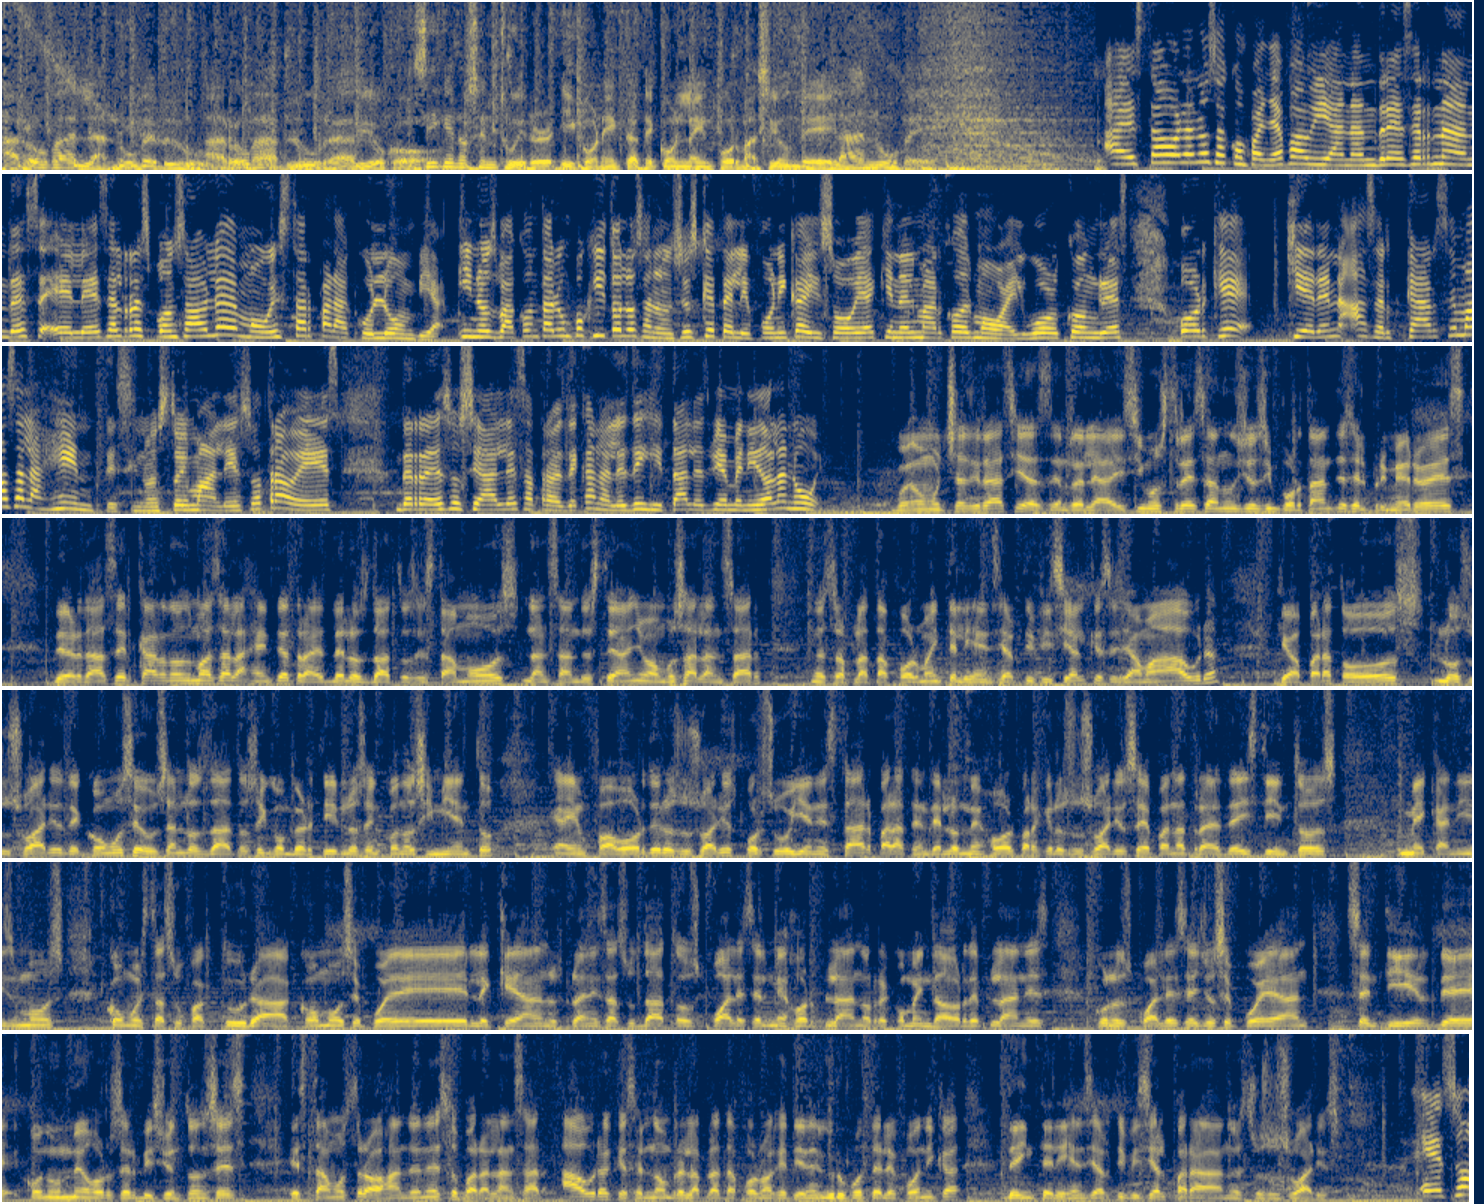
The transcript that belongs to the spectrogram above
Arroba la nube blue. Arroba blue radio com. Síguenos en Twitter y conéctate con la información de la nube. A esta hora nos acompaña Fabián Andrés Hernández, él es el responsable de Movistar para Colombia y nos va a contar un poquito los anuncios que Telefónica hizo hoy aquí en el marco del Mobile World Congress, porque quieren acercarse más a la gente, si no estoy mal, eso a través de redes sociales, a través de canales digitales. Bienvenido a la nube. Bueno, muchas gracias. En realidad hicimos tres anuncios importantes. El primero es de verdad acercarnos más a la gente a través de los datos. Estamos lanzando este año, vamos a lanzar nuestra plataforma de inteligencia artificial que se llama Aura, que va para todos los usuarios de cómo se usan los datos y convertirlos en conocimiento en favor de los usuarios por su bienestar, para atenderlos mejor, para que los usuarios sepan a través de distintos mecanismos cómo está su factura, cómo se puede, le quedan los planes a sus datos, cuál es el mejor plan o recomendador de planes con los cuales ellos se puedan sentir de, con un mejor servicio. Entonces, estamos trabajando en esto para lanzar Aura, que es el nombre de la plataforma que tiene el grupo Telefónica de inteligencia artificial para nuestros usuarios. Eso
